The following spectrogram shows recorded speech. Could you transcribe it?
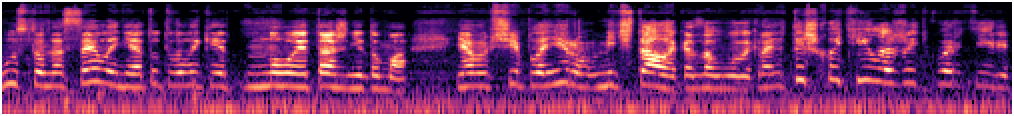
густо населення, а тут великі многоетажні дома. Я взагалі планую, мечтала, казав Вовик, раніше, ти ж хотіла жити в квартирі.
